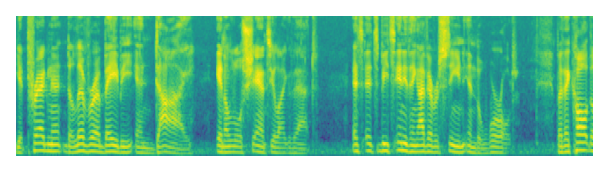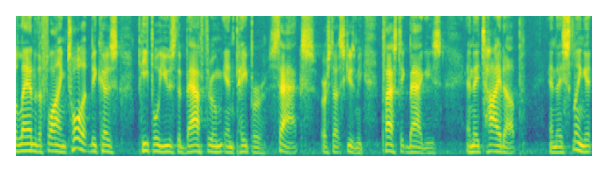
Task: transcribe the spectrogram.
get pregnant, deliver a baby, and die in a little shanty like that. It's, it beats anything I've ever seen in the world. But they call it the land of the flying toilet because people use the bathroom in paper sacks, or excuse me, plastic baggies, and they tie it up and they sling it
